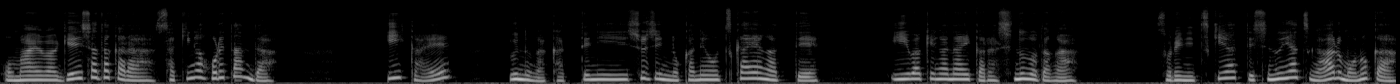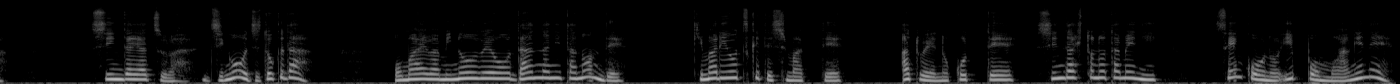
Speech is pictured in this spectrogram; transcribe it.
お前は芸者だから先が惚れたんだ。いいかえ？うぬが勝手に主人の金を使いやがって、言い訳がないから死ぬのだが、それに付き合って死ぬやつがあるものか。死んだやつは自業自得だ。お前は身の上を旦那に頼んで、決まりをつけてしまって、後へ残って死んだ人のために線香の一本もあげね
